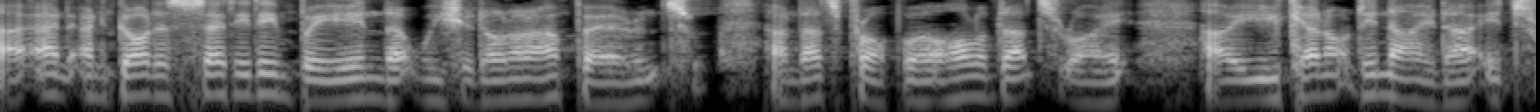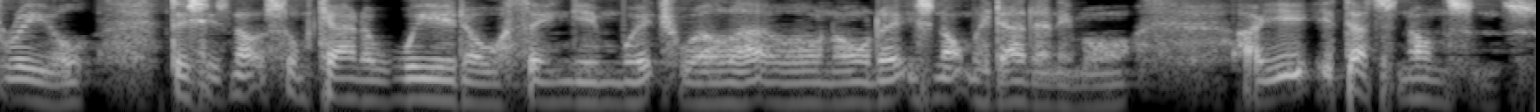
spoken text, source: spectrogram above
And, and God has set it in being that we should honour our parents, and that's proper. All of that's right. Uh, you cannot deny that. It's real. This is not some kind of weirdo thing in which, well, uh, oh no, he's not my dad anymore. Uh, that's nonsense.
